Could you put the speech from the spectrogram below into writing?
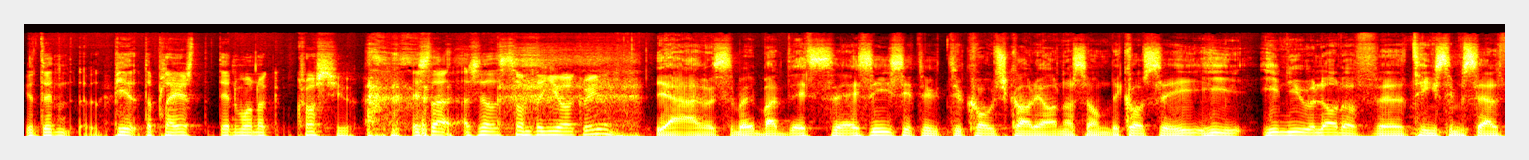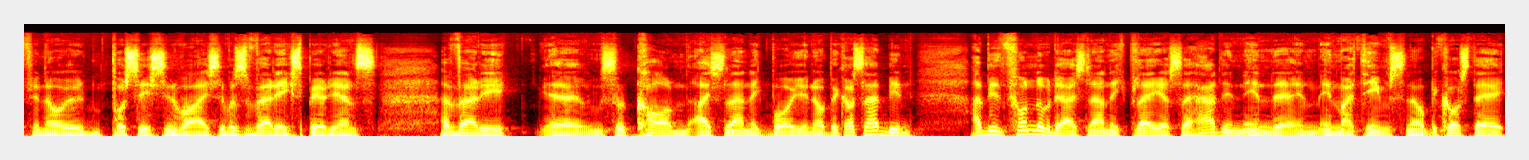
You didn't the players didn't want to cross you. Is that is that something you agree with? Yeah, it was, but it's it's easy to, to coach Kari Arnason because he, he he knew a lot of uh, things himself. You know, position wise, he was very experienced, a very uh, so calm Icelandic boy, you know, because I've been I've been fond of the Icelandic players I had in in the in, in my teams, you know, because they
